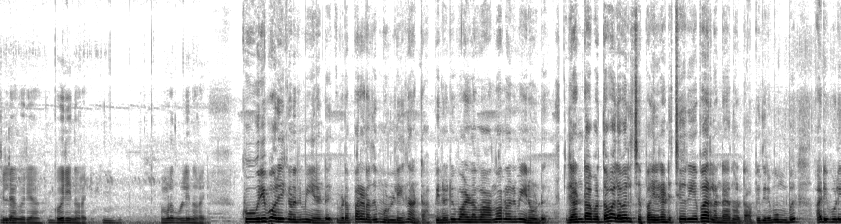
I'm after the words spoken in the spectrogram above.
ചില്ലാങ്കൂരിയാ കൂരി എന്ന് പറയും. നമ്മൾ മുള്ളി എന്ന് പറയും. കൂരി പോലെ ഇരിക്കണ ഒരു മീനുണ്ട്. ഇവിടെ പറയണത് മുള്ളി എന്നാണ് കേട്ടോ പിന്നെ ഒരു വഴവ എന്ന് പറഞ്ഞൊരു മീനുണ്ട് രണ്ടാമത്തെ വല വലിച്ചപ്പോൾ അതിൽ രണ്ട് ചെറിയ പരലുണ്ടായിരുന്നു കേട്ടോ അപ്പോൾ ഇതിന് മുമ്പ് അടിപൊളി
